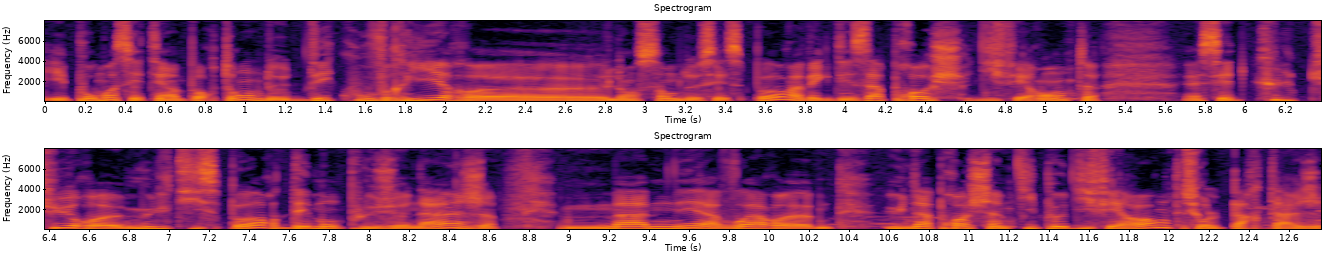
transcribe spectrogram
Et pour moi, c'était important de découvrir euh, l'ensemble de ces sports avec des approches différentes. Cette culture multisport, dès mon plus jeune âge, m'a amené à avoir une approche un petit peu différente sur le partage.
